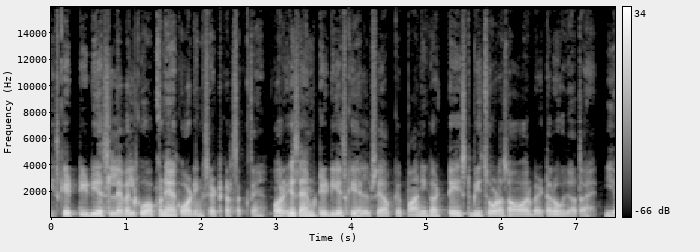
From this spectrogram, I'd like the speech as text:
इसके टी डी एस लेवल को अपने अकॉर्डिंग सेट कर सकते हैं। और इस एम टी डी एस की हेल्प से आपके पानी का टेस्ट भी थोड़ा सा और बेटर हो जाता है। ये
